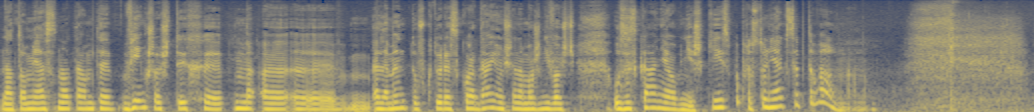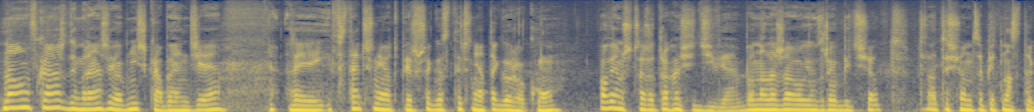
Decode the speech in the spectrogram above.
Natomiast, no tam te, większość tych e, które składają się na możliwość uzyskania obniżki jest po prostu nieakceptowalna. No. No, w każdym razie obniżka będzie wstecznie od 1 stycznia tego roku. Powiem szczerze, trochę się dziwię, bo należało ją zrobić od 2015,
